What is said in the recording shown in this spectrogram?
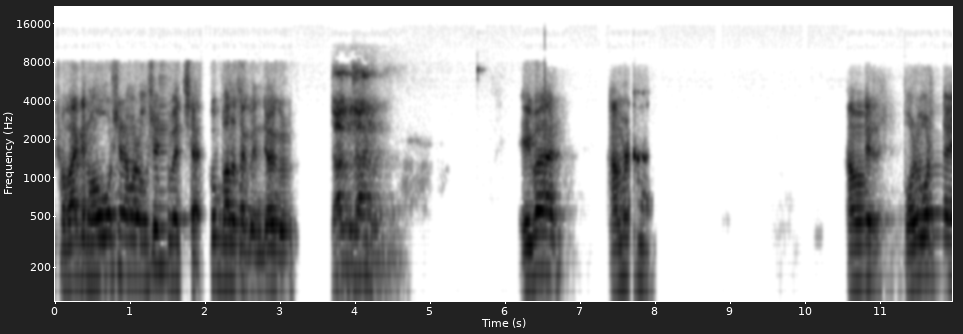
সবাইকে নববর্ষের আমার অশেষ শুভেচ্ছা। খুব ভালো থাকবেন। জয় গুরু। এবার আমরা আমাদের পরবর্তী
